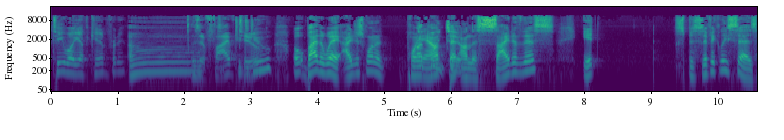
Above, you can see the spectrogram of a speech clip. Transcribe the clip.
T, while you have the can, Freddie? Oh, Is it five two? do. Oh, by the way, I just want to point out that on the side of this, it specifically says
